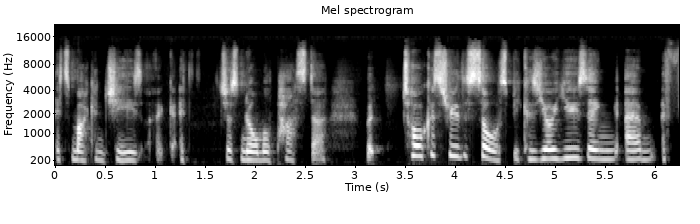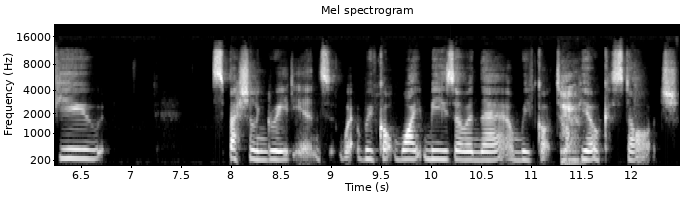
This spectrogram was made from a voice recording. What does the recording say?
it's mac and cheese, just normal pasta. But talk us through the sauce because you're using um, a few special ingredients. We- We've got white miso in there, and we've got Yeah. tapioca starch.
